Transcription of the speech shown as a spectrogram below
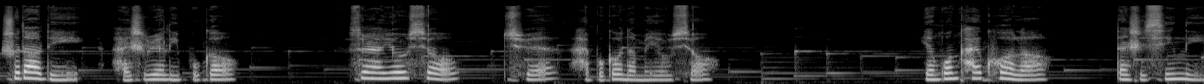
说到底，还是阅历不够。虽然优秀，却还不够那么优秀。眼光开阔了，但是心里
